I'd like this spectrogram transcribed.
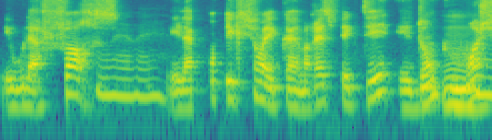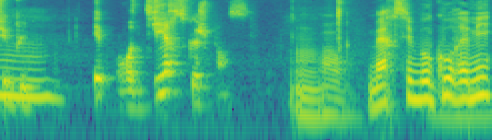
et où la force Ouais, ouais. et la conviction est quand même respectée. Et donc, moi, je suis plus Mhm. pour dire ce que je pense. Merci beaucoup Rémi.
